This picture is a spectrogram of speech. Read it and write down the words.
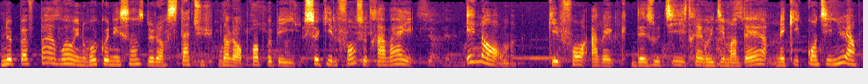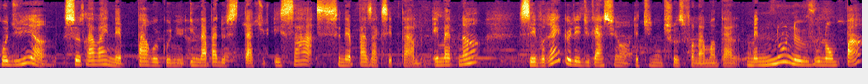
ne peuvent pas avoir une reconnaissance de leur statut dans leur propre pays. Ce qu'ils font, ce travail énorme qu'ils font avec des outils très rudimentaires, mais qui continuent à produire, ce travail n'est pas reconnu, il n'a pas de statut. Et ça, ce n'est pas acceptable. Et maintenant, c'est vrai que l'éducation est une chose fondamentale, mais nous ne voulons pas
